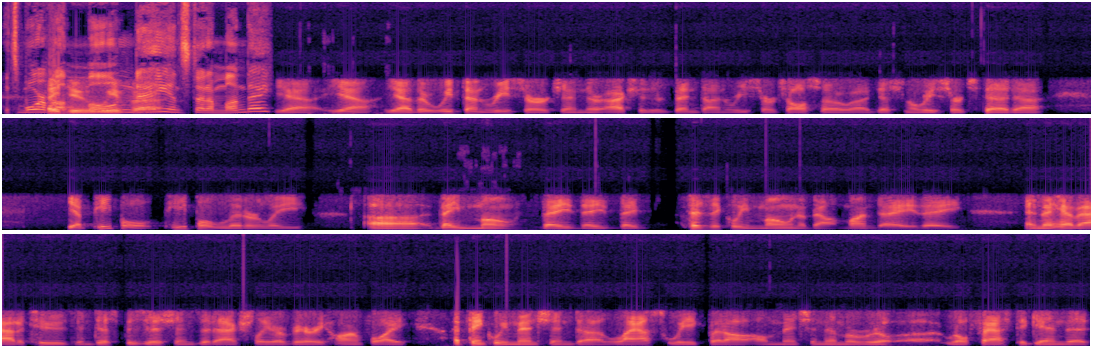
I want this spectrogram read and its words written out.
It's more of They a moan We've, uh, day instead of Monday. Yeah, yeah, yeah. There, we've done research, and there actually there's been done research also, uh, additional research that, uh, yeah, people people literally uh, they moan. They they they physically moan about Monday. They and they have attitudes and dispositions that actually are very harmful. I I think we mentioned uh, last week, but I'll, I'll mention them a real uh, real fast again. That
